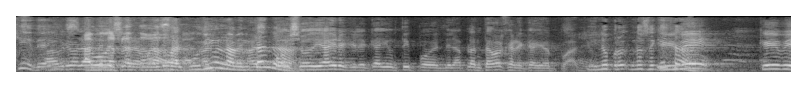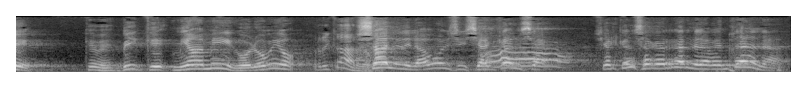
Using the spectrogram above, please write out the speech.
¿Qué? De ahí? Abrió la Al de la bolsa, la planta baja. al- ¿Sacudió al- en la Al ventana? pozo de aire que le cae un tipo, el de la planta baja, le cae al patio. Y no, no se Y queja. ve, ¿qué ve? ¿Qué ve? Ve que mi amigo, lo veo, Ricardo. sale de la bolsa y se alcanza, se alcanza a agarrar de la ventana.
